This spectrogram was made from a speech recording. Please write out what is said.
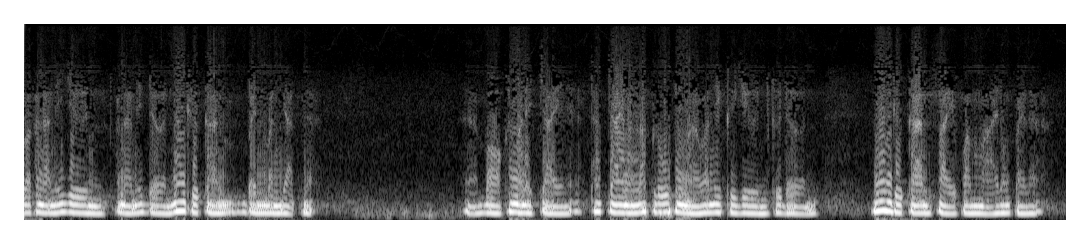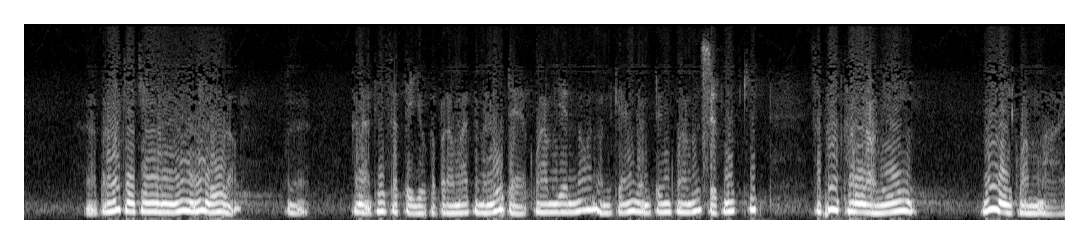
ว่าขณะนี้ยืน ขณะนี้เดินนั่นคือการเป็นบัญญัติเนี่ย บอกขึ้นมาในใจเนี่ย ถ้าใจมันรับรู้ขึ้นมาว่านี่คือยืนคือเดินนั่นคือการใส่ความหมายลงไปแล้วปลว่าจริงๆ มันไม่รู้หรอกขณะที่สติอยู่กับปรมัตมันรู้แต่ความเย็นน้อนอ่อนแข็งหย่อนตึงความรู้สึกนึกคิด สภาพธรรมเหล่านี้ไม่มีความหมาย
